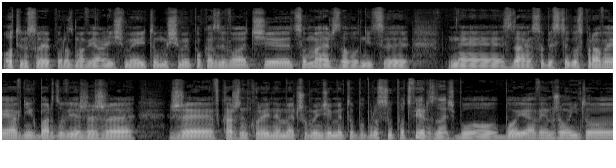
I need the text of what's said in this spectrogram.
o tym sobie porozmawialiśmy i to musimy pokazywać e, co mecz. Zawodnicy e, zdają sobie z tego sprawę, ja w nich bardzo wierzę, że, że w każdym kolejnym meczu będziemy to po prostu potwierdzać, bo, bo ja wiem, że oni to,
